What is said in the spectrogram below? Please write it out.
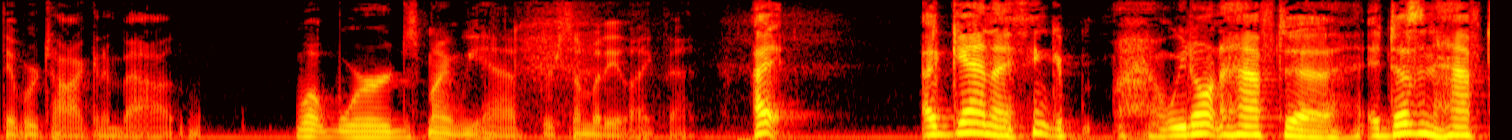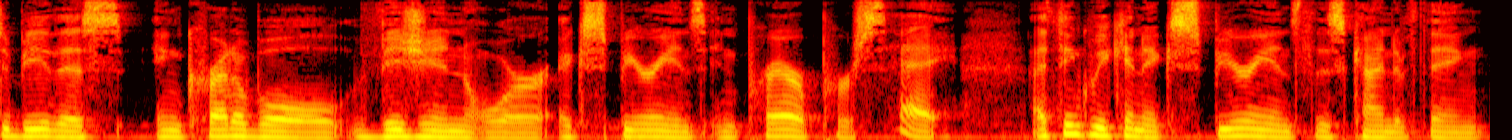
that we're talking about. What words might we have for somebody like that? I again, I think we don't have to. It doesn't have to be this incredible vision or experience in prayer per se. I think we can experience this kind of thing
